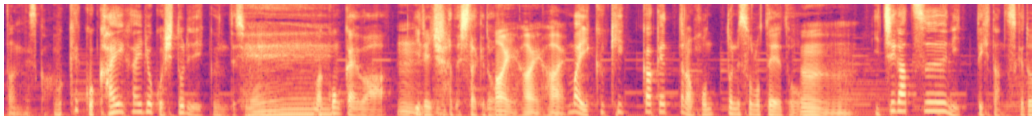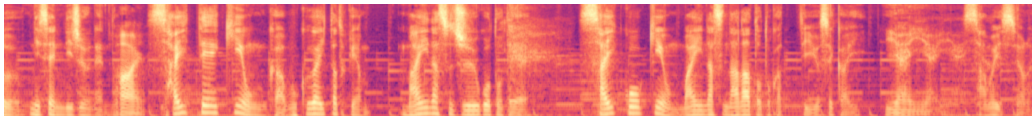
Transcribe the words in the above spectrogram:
たんですか？僕結構海外旅行一人で行くんですよ、まあ、今回はうん。イレギュラーでしたけど、はいはいはい、まあ行くきっかけってのは本当にその程度、うんうん。1月に行ってきたんですけど2020年の、はい。最低気温が僕が行った時はマイナス15度で最高気温マイナス7度とかっていう世界。いやいやいや寒いですよね。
